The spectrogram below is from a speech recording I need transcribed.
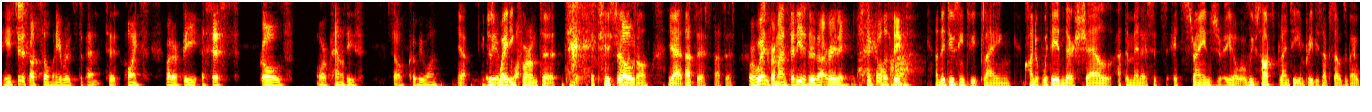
he's just got so many routes to, pen, to points, whether it be assists, goals, or penalties. So could be one. Yeah, you're just waiting for him to to, to show us all. Yeah, that's it. That's it. We're waiting for Man City to do that, really, like all season. Ah, and they do seem to be playing kind of within their shell at the minute. It's it's strange. You know, we've talked plenty in previous episodes about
